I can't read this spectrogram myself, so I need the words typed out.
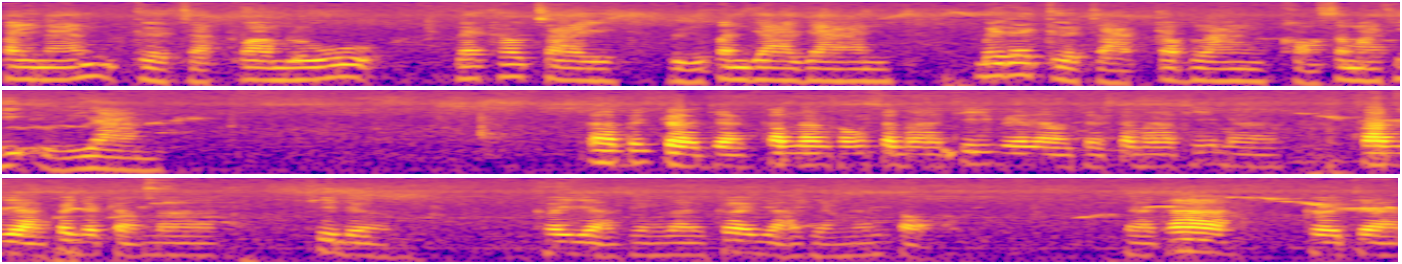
ไปนั้นเกิดจากความรู้และเข้าใจหรือปัญญายาณไม่ได้เกิดจากกำลังของสมาธิหรือญาณถ้าไปเกิดจากกำลังของสมาธิเวลาออกจากสมาธิมา ความอยากก็จะกลับมา ที่เดิม เคยอยากอย่างไรก็อยากอย่างนั้นต่อ แต่ถ้าเกิดจาก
